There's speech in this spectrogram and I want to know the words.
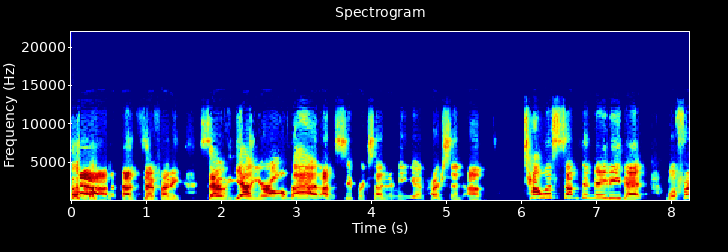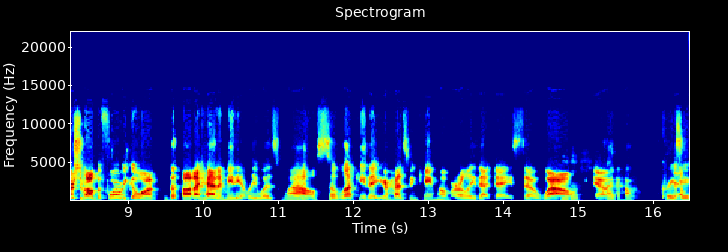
Yeah, that's so funny so yeah, you're all that. I'm super excited to meet you in person. Um, tell us something maybe that well first of all before we go on the thought i had immediately was wow so lucky that your husband came home early that day so wow mm, you know, i know crazy yeah.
